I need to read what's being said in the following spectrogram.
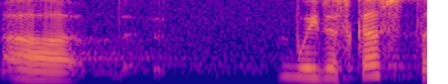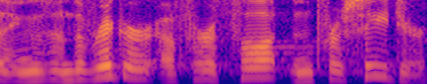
uh, we discussed things and the rigor of her thought and procedure.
